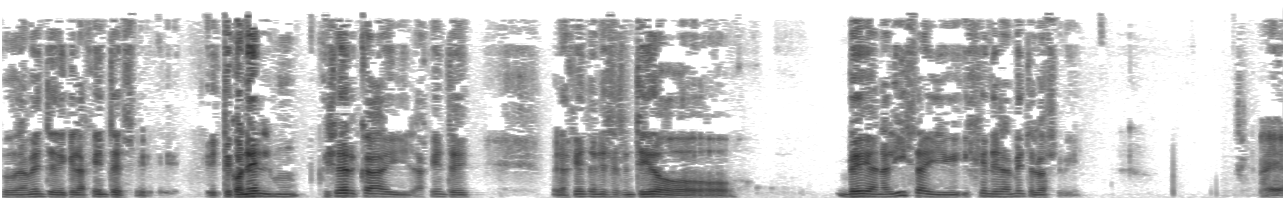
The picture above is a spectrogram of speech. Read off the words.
seguramente, de que la gente esté con él cerca y la gente, la gente en ese sentido ve, analiza y, generalmente lo hace bien. Eh,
